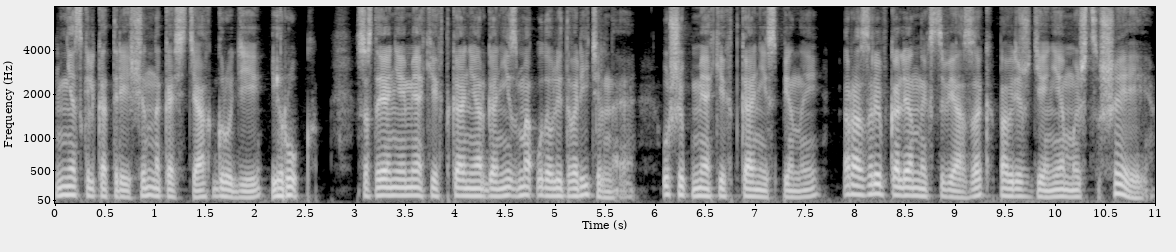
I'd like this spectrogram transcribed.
несколько трещин на костях груди и рук. Состояние мягких тканей организма удовлетворительное. Ушиб мягких тканей спины, разрыв коленных связок, повреждение мышц шеи.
